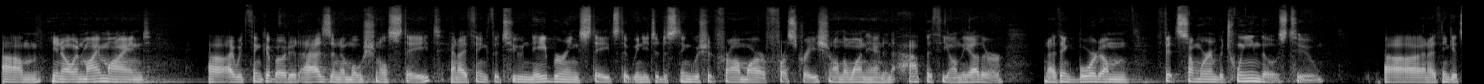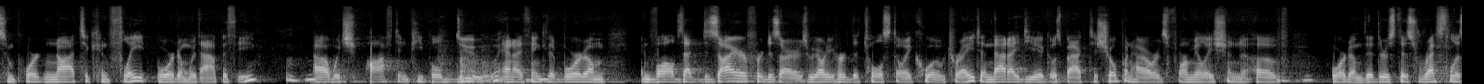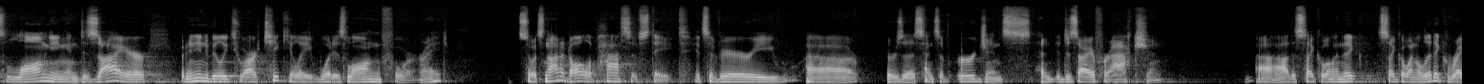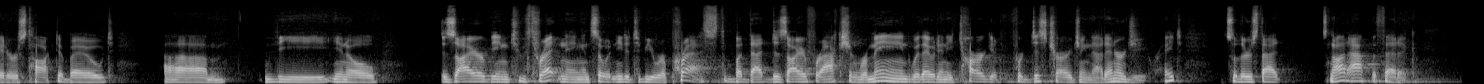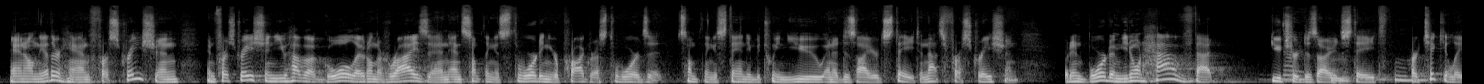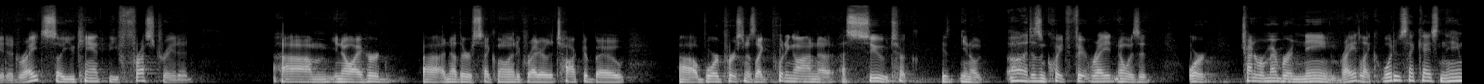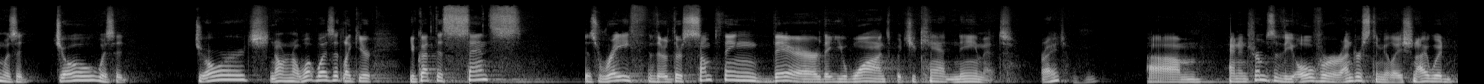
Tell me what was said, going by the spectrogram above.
Um, you know, in my mind, uh, I would think about it as an emotional state, and I think the two neighboring states that we need to distinguish it from are frustration on the one hand and apathy on the other. And I think boredom fits somewhere in between those two. Uh, and I think it's important not to conflate boredom with apathy, uh, which often people do. And I think that boredom involves that desire for desires. We already heard the Tolstoy quote, right? And that idea goes back to Schopenhauer's formulation of boredom that there's this restless longing and desire, but an inability to articulate what is longed for, right? So it's not at all a passive state. It's a very, uh, there's a sense of urgency and a desire for action. Uh, the psychoanalytic, psychoanalytic writers talked about um, the, you know, desire being too threatening, and so it needed to be repressed, but that desire for action remained without any target for discharging that energy, right? So there's that, it's not apathetic. And on the other hand, frustration, in frustration, you have a goal out on the horizon and something is thwarting your progress towards it. Something is standing between you and a desired state, and that's frustration. But in boredom, you don't have that future desired state articulated, right? So you can't be frustrated. Um, you know, I heard uh, another psychoanalytic writer that talked about uh, a bored person is like putting on a, a suit. You know, oh, it doesn't quite fit right. No, is it? Or trying to remember a name, right? Like, what is that guy's name? Was it Joe? Was it George? No, no, no. What was it? Like, you're you've got this sense, this wraith. There, there's something there that you want, but you can't name it, right? Um, and in terms of the over or under stimulation, I would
